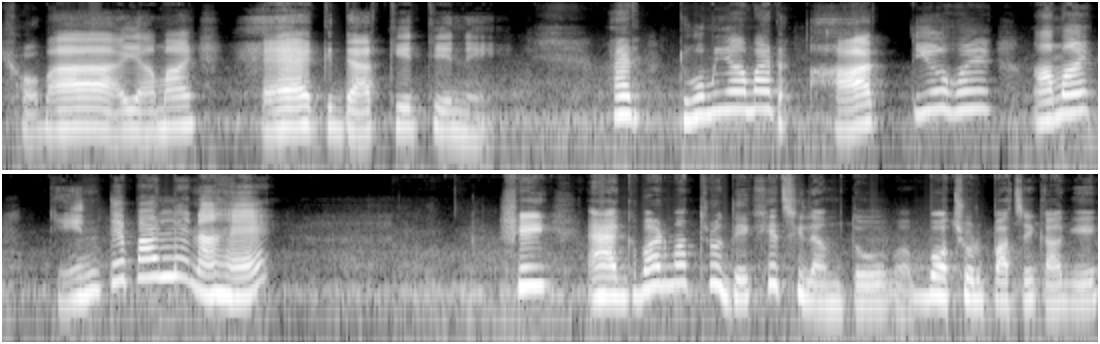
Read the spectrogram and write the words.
সবাই আমায় এক ডাকে চেনে। আর তুমি আমার আত্মীয় হয়ে আমায় চিনতে পারলে না হ্যাঁ? সেই একবার মাত্র দেখেছিলাম তো, বছর পাঁচেক আগে।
